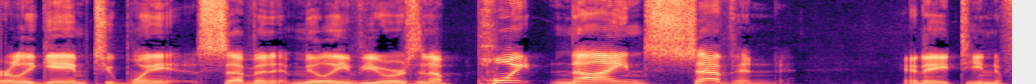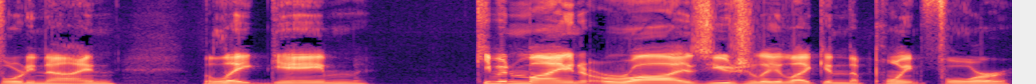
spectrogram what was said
Early game, 2.7 million viewers and a 0.97 in 18 to 49. The late game, keep in mind, Raw is usually like in the 0.4.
